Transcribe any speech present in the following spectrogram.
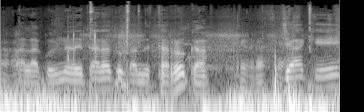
Ajá. a la colina de Tara tocando esta roca, Qué gracia. ya que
